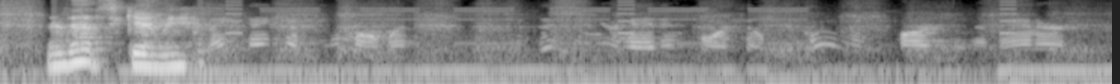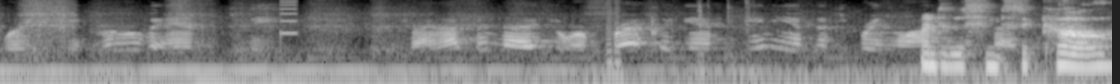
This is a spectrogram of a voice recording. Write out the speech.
Around the inside of the Now that scared me. It may take a few moments to position your head and torso between these parts in a manner where you can move and speak. Try not to nudge or press against any of the spring I locks. want to listen to the call.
